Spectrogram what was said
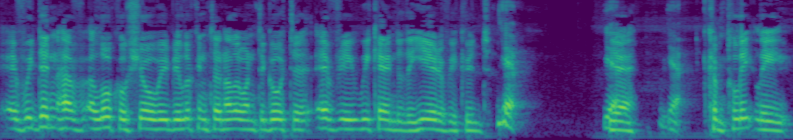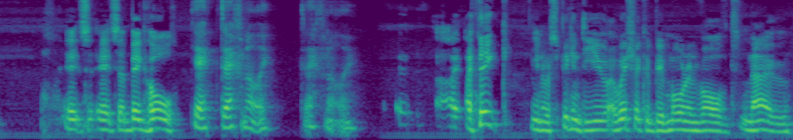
if we didn't have a local show, we'd be looking to another one to go to every weekend of the year if we could. Yep. Yeah, Yeah. Yeah. completely. It's it's a big hole. Yeah, definitely. Definitely. I, I think you know, speaking to you, I wish I could be more involved now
